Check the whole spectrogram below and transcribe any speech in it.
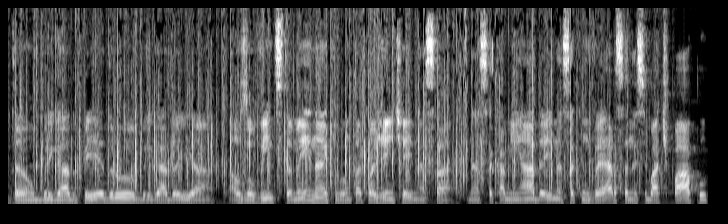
Então, obrigado Pedro, obrigado aí a, aos ouvintes também, né, que vão estar com a gente aí nessa, nessa caminhada aí, nessa conversa, nesse bate-papo.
